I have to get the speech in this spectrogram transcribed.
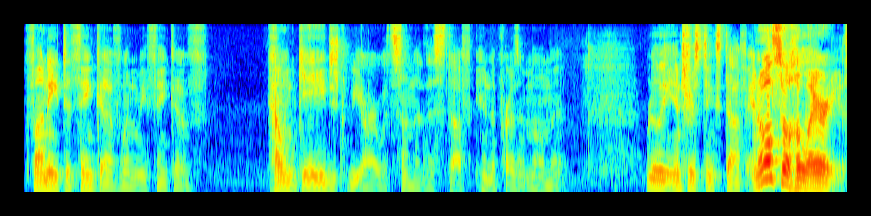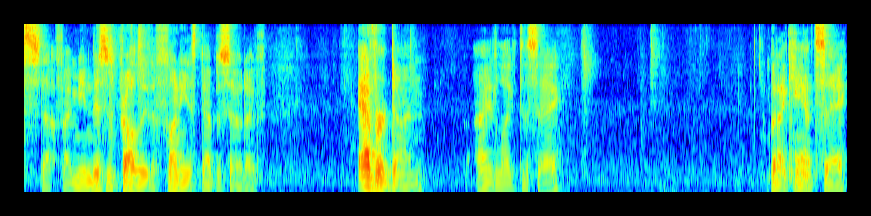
funny to think of when we think of how engaged we are with some of this stuff in the present moment. Really interesting stuff, and also hilarious stuff. I mean, this is probably the funniest episode I've ever done. I'd like to say but I can't say.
